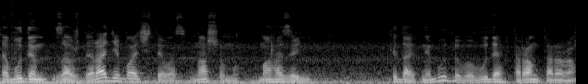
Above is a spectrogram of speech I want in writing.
та будемо завжди раді бачити вас в нашому магазині. Кидати не буду, бо буде тарам-тарарам.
